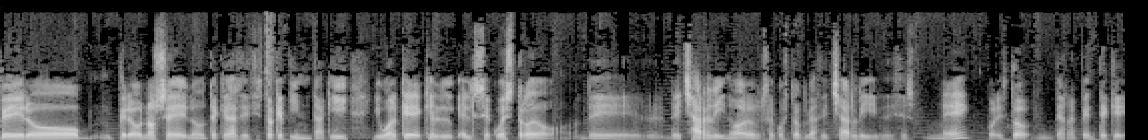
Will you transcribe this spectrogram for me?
pero pero no sé, no te quedas dices, ¿esto qué pinta aquí? Igual que, el, secuestro de, de, Charlie, ¿no? El secuestro que le hace Charlie. dices, ¿me? Por esto, de repente que,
